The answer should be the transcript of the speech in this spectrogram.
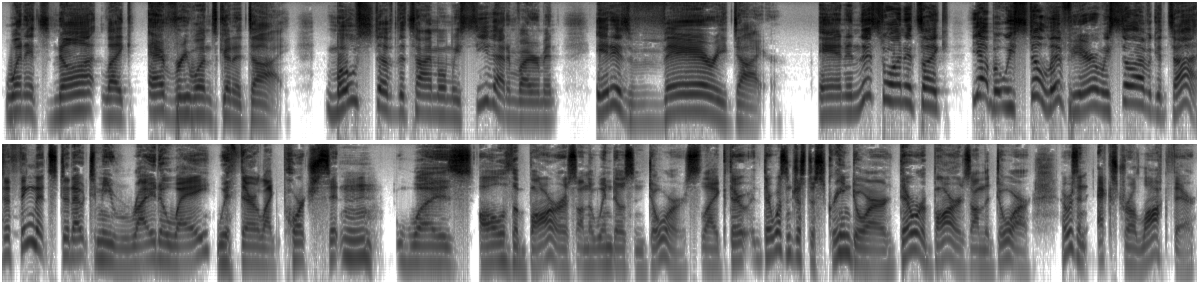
when it's not like everyone's going to die. Most of the time when we see that environment, it is very dire. And in this one, it's like, yeah, but we still live here and we still have a good time. the thing that stood out to me right away with their like porch sitting was all the bars on the windows and doors. Like there there wasn't just a screen door, there were bars on the door. There was an extra lock there.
